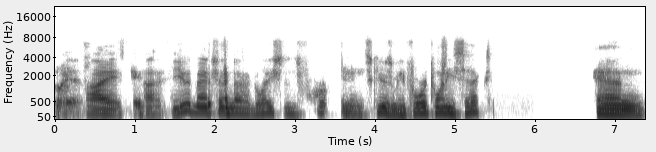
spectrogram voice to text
Go ahead. I, uh, you had mentioned uh, Galatians four, excuse me, four twenty-six. And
